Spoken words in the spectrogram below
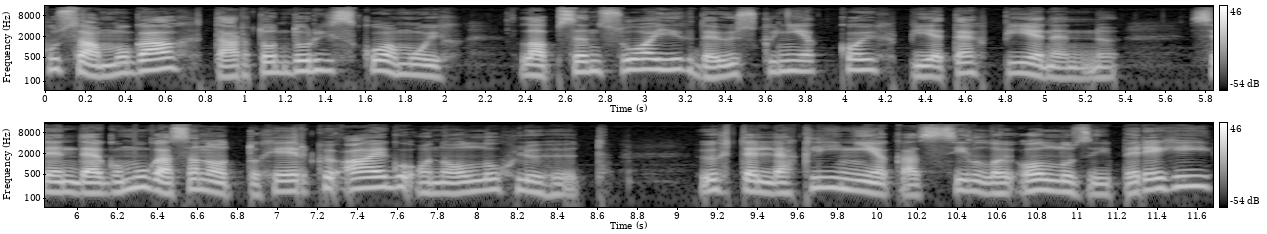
Husan mukaan tartunturiskua muih lapsen suojih ja yskyniekkoih pietäh pienenny. Sen muka sanottu herkyaigu on ollut lyhyt. Yhtellä kliniakas silloin ollusi perehi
